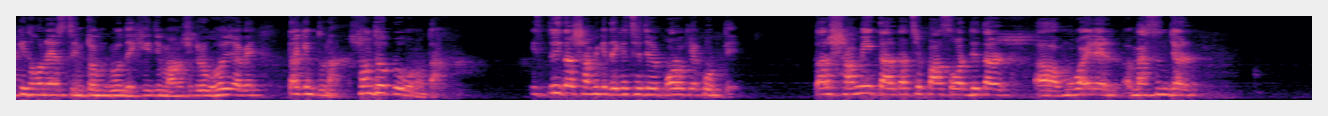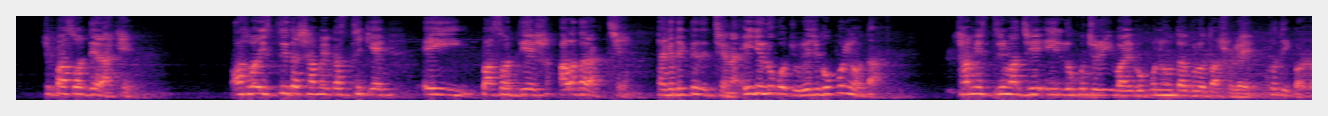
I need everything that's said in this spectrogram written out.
একই ধরনের সিমটমগুলো দেখে যে মানসিক রোগ হয়ে যাবে, তা কিন্তু না, সন্দেহ প্রবণতা। স্ত্রী তার স্বামীকে দেখেছে যে পরকে করতে, তার স্বামী তার কাছে পাসওয়ার্ড দিয়ে তার মোবাইলের মেসেঞ্জার সে পাসওয়ার্ড দিয়ে রাখে। অথবা স্ত্রী তার স্বামীর কাছ থেকে এই পাসওয়ার্ড দিয়ে আলাদা রাখছে, তাকে দেখতে দিচ্ছে না। এই যে লুকোচুরি, এই যে গোপনীয়তা। স্বামী স্ত্রীর মাঝে এই লুকোচুরি বা এই গোপনীয়তা গুলো তো আসলে ক্ষতিকর।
